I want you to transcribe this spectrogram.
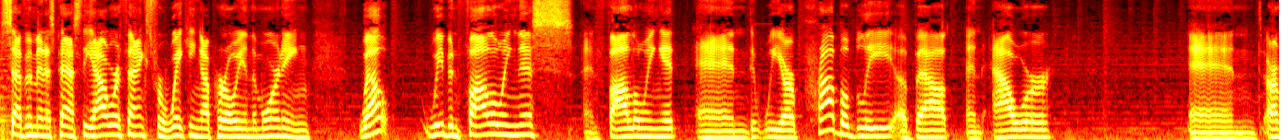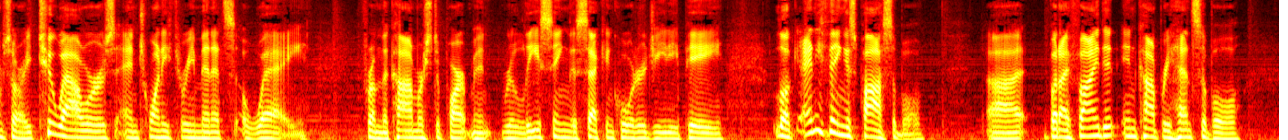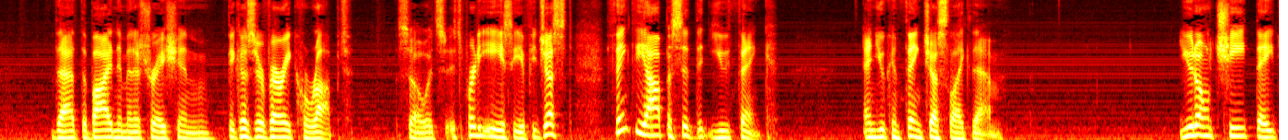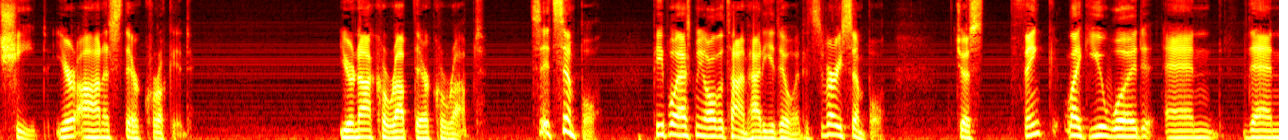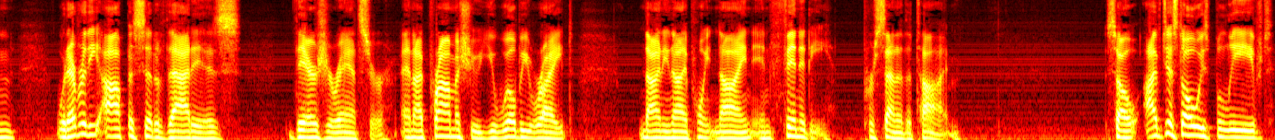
Seven minutes past the hour. Thanks for waking up early in the morning. Well, we've been following this and following it, and we are probably about an hour and, I'm sorry, two hours and 23 minutes away from the Commerce Department releasing the second quarter GDP. Look, anything is possible, uh, but I find it incomprehensible that the Biden administration, because they're very corrupt, so it's it's pretty easy if you just think the opposite that you think, and you can think just like them. You don't cheat, they cheat. You're honest, they're crooked. You're not corrupt, they're corrupt. It's, it's simple. People ask me all the time, how do you do it? It's very simple. Just think like you would, and then whatever the opposite of that is, there's your answer. And I promise you, you will be right 99.9 infinity percent of the time. So I've just always believed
